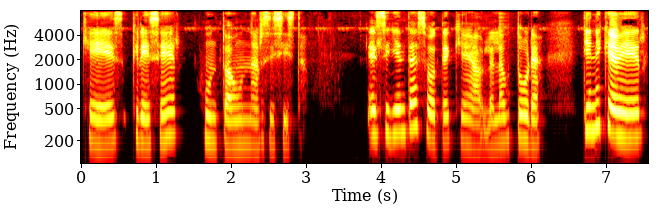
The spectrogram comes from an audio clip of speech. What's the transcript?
que es crecer junto a un narcisista. El siguiente azote que habla la autora tiene que ver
